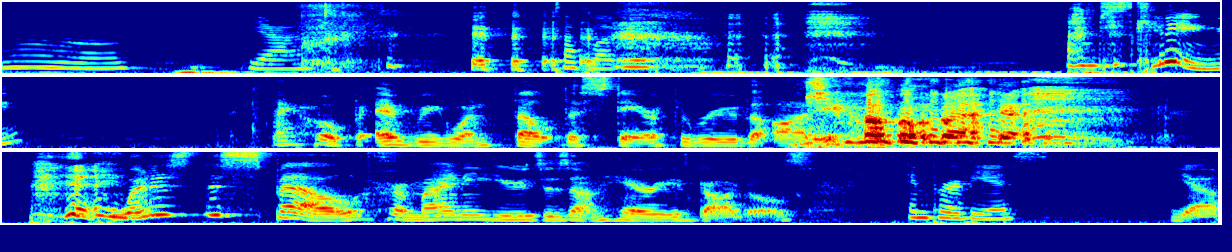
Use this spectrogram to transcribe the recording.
Oh, yeah. Tough luck. I'm just kidding. I hope everyone felt the stare through the audio. what is the spell Hermione uses on Harry's goggles? Impervius. Yeah,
